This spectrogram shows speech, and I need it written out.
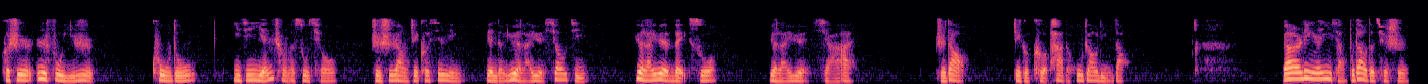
可是日复一日，苦读以及严惩的诉求，只是让这颗心灵变得越来越消极。越来越萎缩，越来越狭隘，直到这个可怕的呼召临到。然而，令人意想不到的却是，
